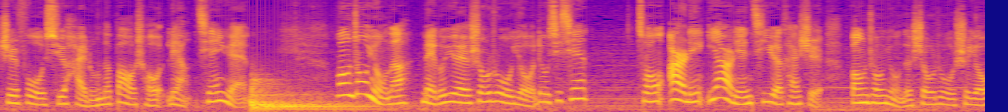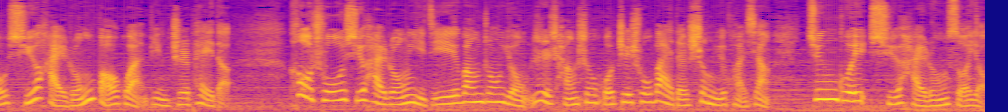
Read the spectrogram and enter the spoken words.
支付徐海荣的报酬两千元。汪忠勇呢，每个月收入有六七千。从二零一二年七月开始，汪忠勇的收入是由徐海荣保管并支配的，扣除徐海荣以及汪忠勇日常生活支出外的剩余款项，均归徐海荣所有。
